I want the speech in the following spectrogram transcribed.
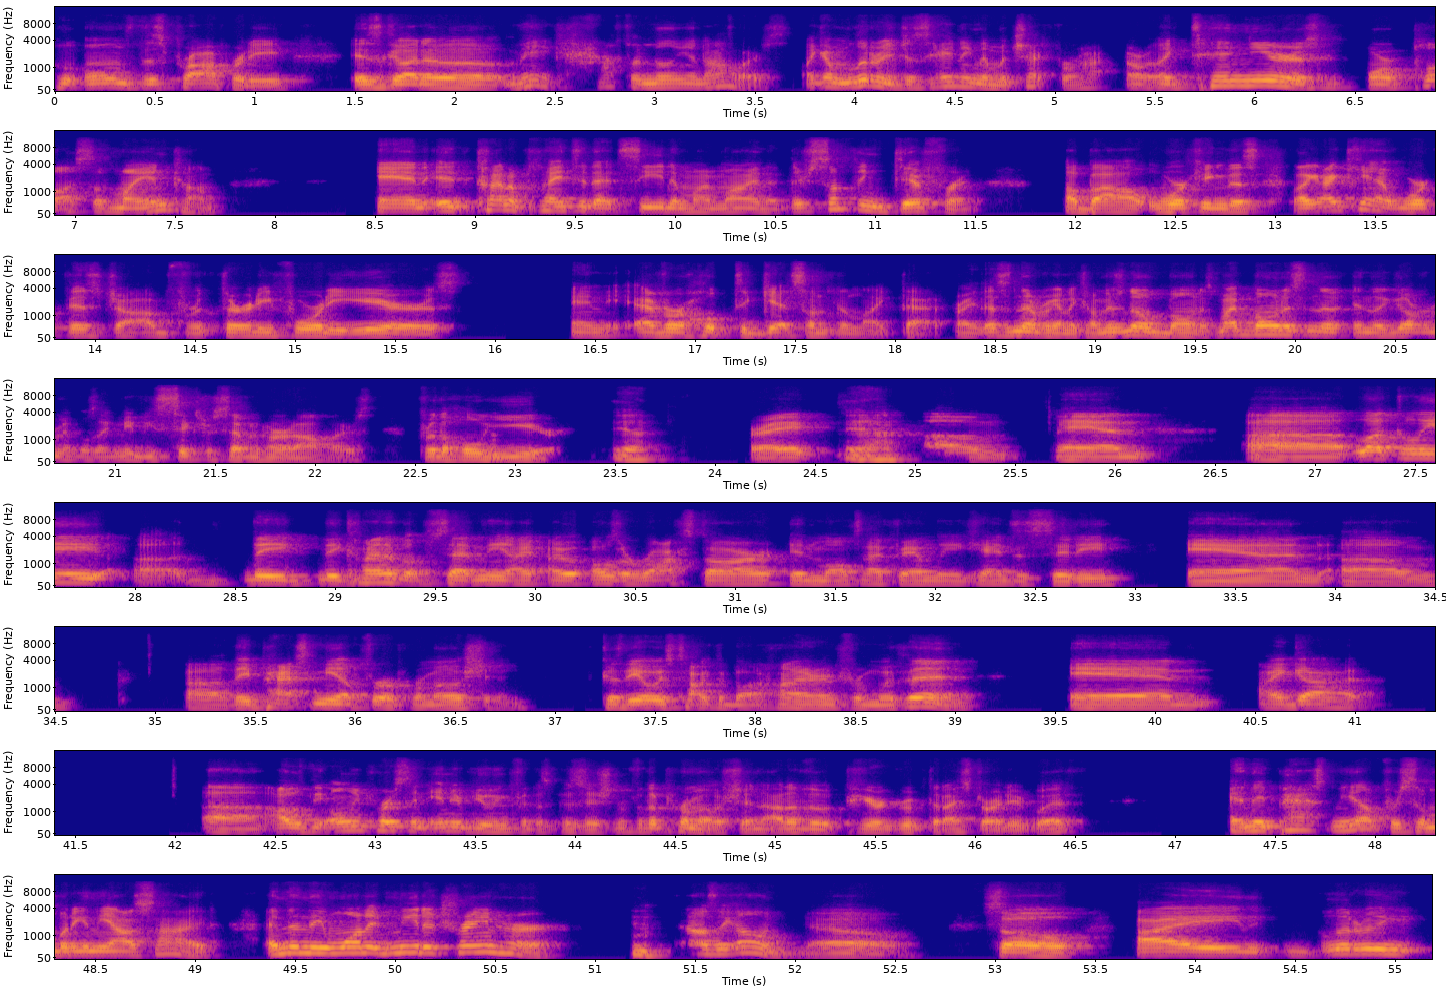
who owns this property is going to make half a million dollars. Like I'm literally just handing them a check for like 10 years or plus of my income. And it kind of planted that seed in my mind that there's something different about working this. Like I can't work this job for 30, 40 years and ever hope to get something like that, right? That's never going to come. There's no bonus. My bonus in the in the government was like maybe six or seven hundred dollars for the whole year. Yeah. Right. Yeah. Um, and uh, luckily, uh, they they kind of upset me. I, I, I was a rock star in multifamily in Kansas City, and um, uh, they passed me up for a promotion because they always talked about hiring from within, and I got uh, I was the only person interviewing for this position for the promotion out of the peer group that I started with. And they passed me up for somebody in the outside. And then they wanted me to train her. Hmm. I was like, oh no. So I literally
